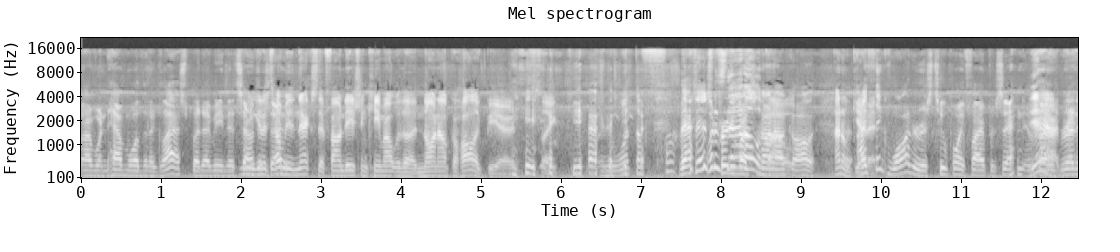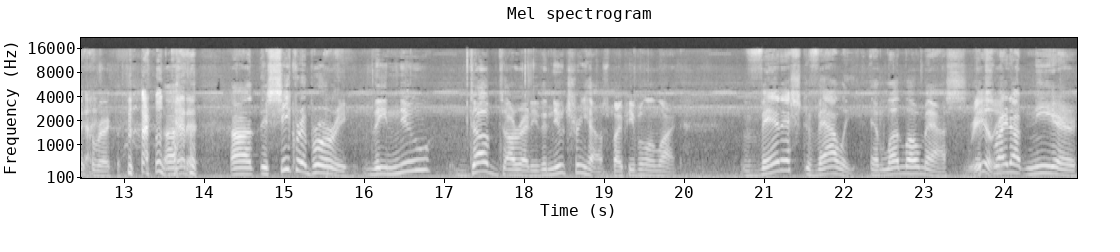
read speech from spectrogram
I wouldn't have more than a glass, but I mean, it You're sounds. gonna tell me next that Foundation came out with a non-alcoholic beer. It's like, Yeah. I mean, what the fuck? That is What is pretty that much non-alcoholic. I don't get I it. I think water is 2.5%. If Yeah, I read it correctly. I don't get it. Uh, the Secret Brewery, the new, dubbed already, the new treehouse by people in line. Vanished Valley in Ludlow, Mass. It's Really? right up near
